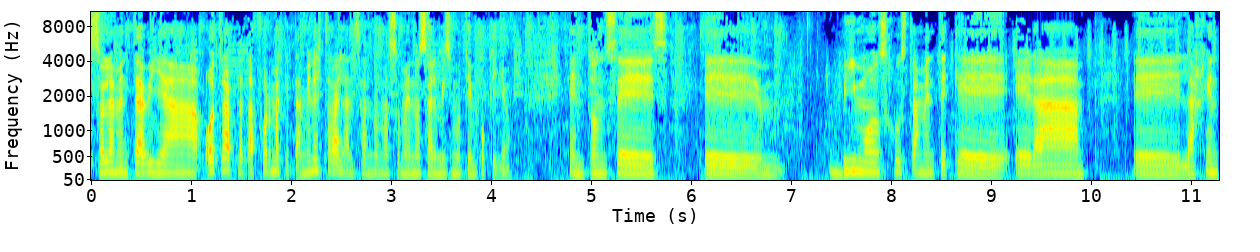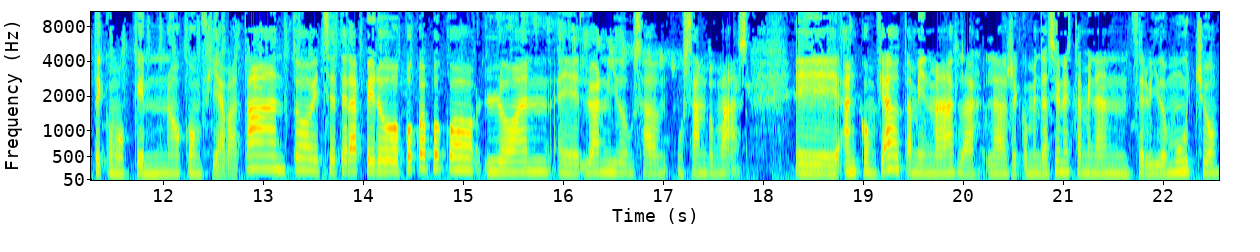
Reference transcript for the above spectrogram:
solamente había otra plataforma que también estaba lanzando más o menos al mismo tiempo que yo. Entonces eh, vimos justamente que era eh, la gente como que no confiaba tanto, etcétera, pero poco a poco lo han eh, lo han ido usando más, eh, han confiado también más, las recomendaciones también han servido mucho.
